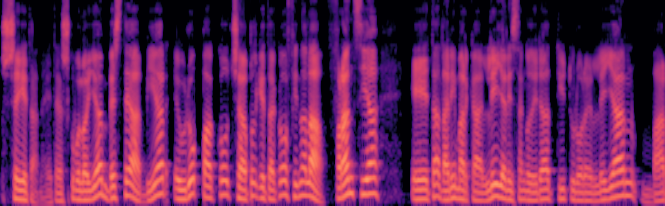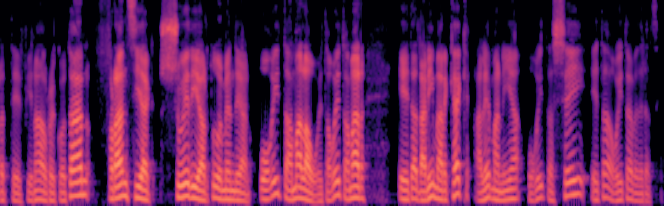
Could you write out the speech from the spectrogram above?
seietan. Eta eskubeloian, bestea, bihar Europako txapelketako finala, Frantzia eta Danimarka leian izango dira tituloren leian, barte final aurrekotan, Frantziak Suedia hartu mendean, hogeita malau eta hogeita mar, eta Danimarkak Alemania hogeita sei eta hogeita bederatzen.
